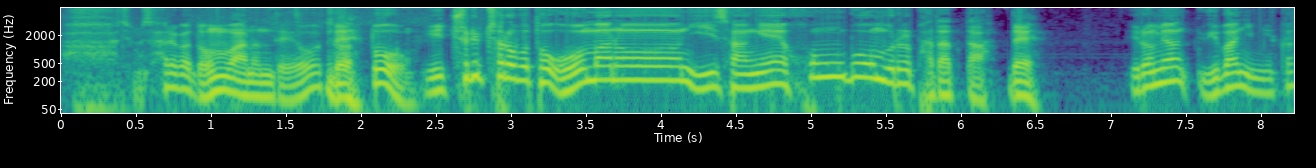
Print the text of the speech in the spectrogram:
아, 지금 사례가 너무 많은데요. 자, 네. 또이 출입처로부터 5만 원 이상의 홍보물을 받았다. 네. 이러면 위반입니까?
